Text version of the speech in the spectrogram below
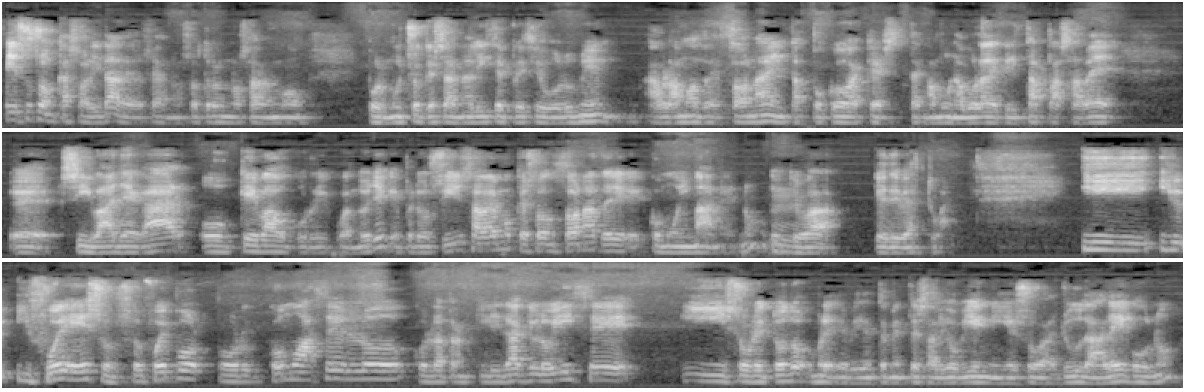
Eso son casualidades, o sea, nosotros no sabemos, por mucho que se analice precio-volumen, hablamos de zonas y tampoco es que tengamos una bola de cristal para saber eh, si va a llegar o qué va a ocurrir cuando llegue, pero sí sabemos que son zonas de como imanes, ¿no? De que, mm. va, que debe actuar. Y, y, fue eso, fue por, por, cómo hacerlo, con la tranquilidad que lo hice y sobre todo, hombre, evidentemente salió bien y eso ayuda al ego, ¿no?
